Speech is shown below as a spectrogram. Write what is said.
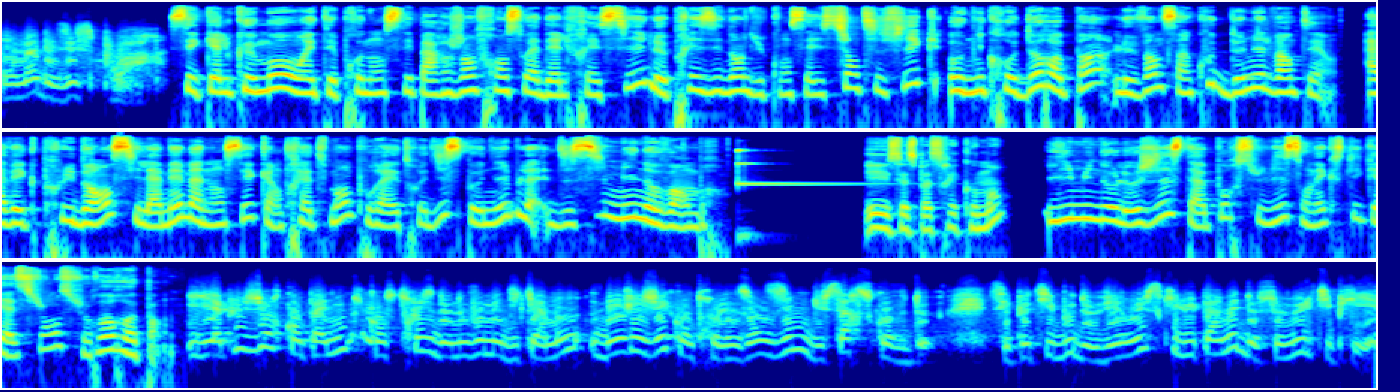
on a des espoirs. Ces quelques mots ont été prononcés par Jean-François Delfrécy, le président du conseil scientifique, au micro d'Europe 1 le 25 août 2021. Avec prudence, il a même annoncé qu'un traitement pourrait être disponible d'ici mi-novembre. Et ça se passerait comment? L'immunologiste a poursuivi son explication sur Europe 1. Il y a plusieurs compagnies qui construisent de nouveaux médicaments dirigés contre les enzymes du SARS-CoV-2, ces petits bouts de virus qui lui permettent de se multiplier.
